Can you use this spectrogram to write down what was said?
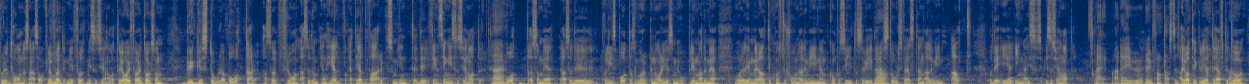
puritan och sådana saker. Mm. För att, med fullt med isocyanater. Jag har ju företag som bygger stora båtar. Alltså, från, alltså de, en hel, ett helt varv som inte, det finns inga isocyanater. Båtar som är, alltså det är polisbåtar som går upp i Norge som är hoplimmade med våra limmer. Allt i konstruktion, aluminium, komposit och så vidare. Ja. Storsfästen, aluminium, allt. Och det är inga isocyanater. Nej, ja, det, är ju, det är ju fantastiskt. Ja, jag tycker det är jättehäftigt. Ja. Och,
